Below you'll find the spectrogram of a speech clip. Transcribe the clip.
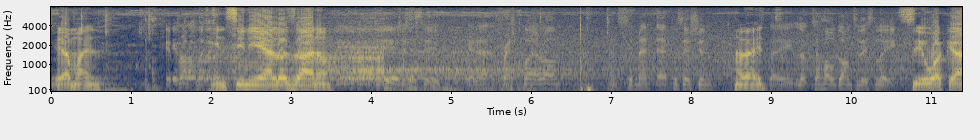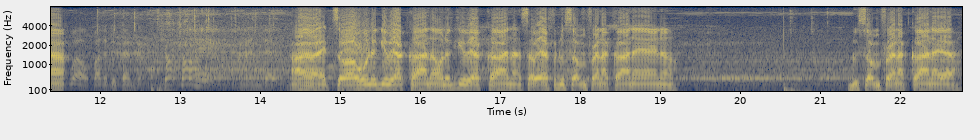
Yeah, man. Insigne and Lozano. Cement their position. All right. They look to hold on to this lead. See what can. Well, by the defender. Shots on here. And uh, All right. So I want to give you a corner. I want to give you a corner. So we have to do something for a corner, here, you know. Do something for a corner, yeah.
